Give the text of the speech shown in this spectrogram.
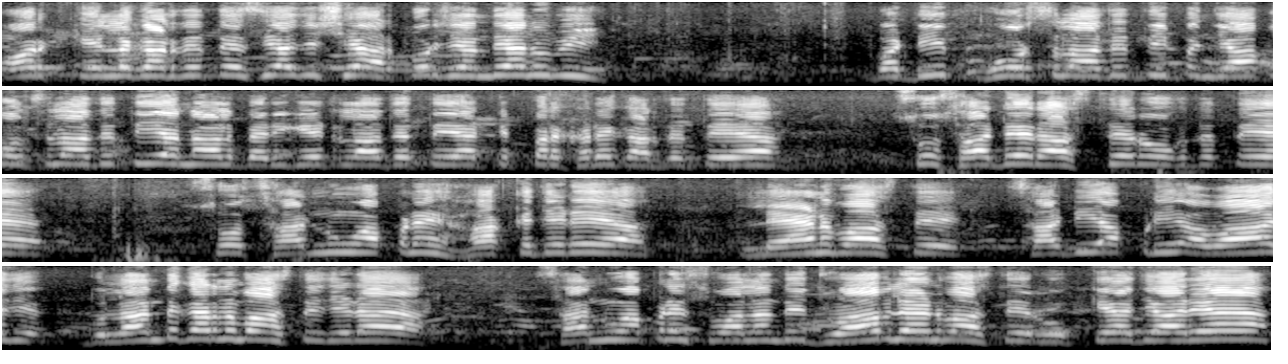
ਔਰ ਕਿੱਲ ਕਰ ਦਿੱਤੇ ਸੀ ਅੱਜ ਹੁਸ਼ਿਆਰਪੁਰ ਜਾਂਦਿਆਂ ਨੂੰ ਵੀ। ਵੱਡੀ ਫੋਰਸ ਲਾ ਦਿੱਤੀ, ਪੰਜਾਬ ਪੁਲਿਸ ਲਾ ਦਿੱਤੀ ਆ, ਨਾਲ ਬੈਰੀਗੇਟ ਲਾ ਦਿੱਤੇ ਆ, ਟਿੱਪਰ ਖੜੇ ਕਰ ਦਿੱਤੇ ਆ। ਸੋ ਸਾਡੇ ਰਸਤੇ ਰੋਕ ਦਿੱਤੇ ਆ। ਸੋ ਸਾਨੂੰ ਆਪਣੇ ਹੱਕ ਜਿਹੜੇ ਆ ਲੈਣ ਵਾਸਤੇ, ਸਾਡੀ ਆਪਣੀ ਆਵਾਜ਼ ਬੁਲੰਦ ਕਰਨ ਵਾਸਤੇ ਜਿਹੜਾ ਆ, ਸਾਨੂੰ ਆਪਣੇ ਸਵਾਲਾਂ ਦੇ ਜਵਾਬ ਲੈਣ ਵਾਸਤੇ ਰੋਕਿਆ ਜਾ ਰਿਹਾ ਆ।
